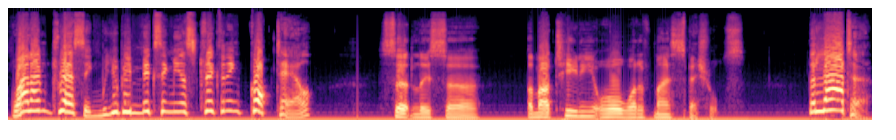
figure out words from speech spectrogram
While I'm dressing, will you be mixing me a strengthening cocktail? Certainly, sir. A martini or one of my specials. The latter.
